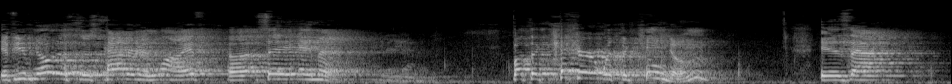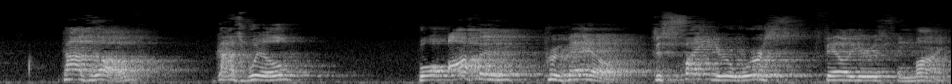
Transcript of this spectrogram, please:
If you've noticed this pattern in life, uh, say amen. amen. But the kicker with the kingdom is that God's love, God's will, will often prevail despite your worst failures in mind.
